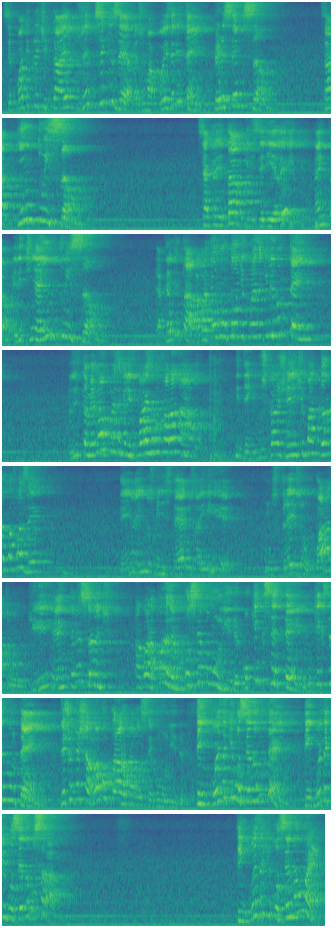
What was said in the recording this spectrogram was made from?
Você pode criticar ele do jeito que você quiser, mas uma coisa ele tem: percepção, sabe? Intuição. Você acreditava que ele seria eleito? Então, ele tinha intuição. Ele acreditava. Agora tem um montão de coisa que ele não tem. Inclusive que a melhor coisa que ele faz é não falar nada. E tem que buscar gente bacana para fazer. Ministérios aí, uns três ou quatro, que é interessante. Agora, por exemplo, você como líder, o que, que você tem? O que, que você não tem? Deixa eu deixar logo claro para você como líder. Tem coisa que você não tem. Tem coisa que você não sabe. Tem coisa que você não é.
